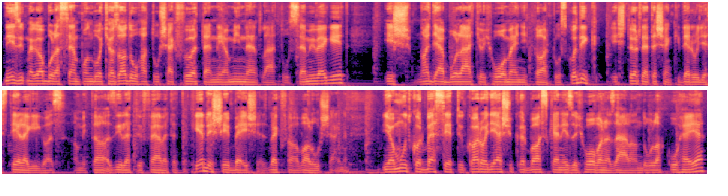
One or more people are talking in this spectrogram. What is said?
nézzük meg abból a szempontból, hogyha az adóhatóság föltenné a mindent látó szemüvegét, és nagyjából látja, hogy hol mennyit tartózkodik, és történetesen kiderül, hogy ez tényleg igaz, amit az illető felvetett a kérdésébe, és ez megfelel a valóságnak. Ugye a múltkor beszéltünk arról, hogy első körben azt kell nézni, hogy hol van az állandó lakóhelye,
